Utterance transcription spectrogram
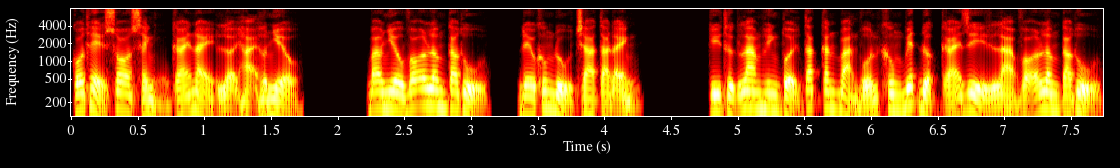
có thể so sánh cái này lợi hại hơn nhiều. Bao nhiêu võ lâm cao thủ đều không đủ cha ta đánh. Kỳ thực lam hinh tuổi tắc căn bản vốn không biết được cái gì là võ lâm cao thủ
